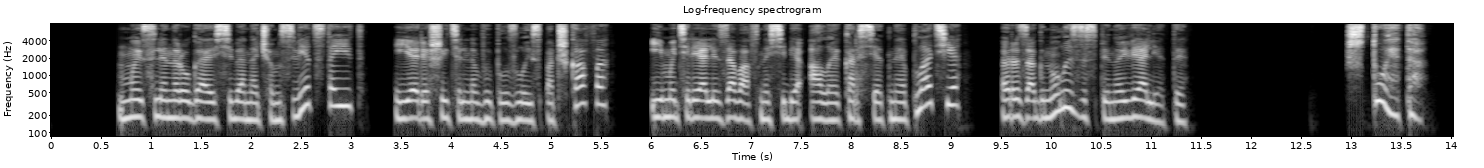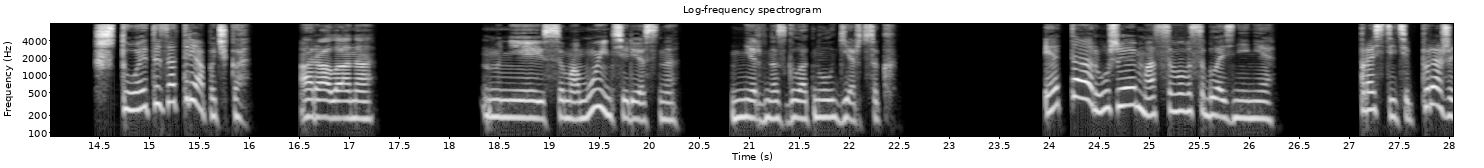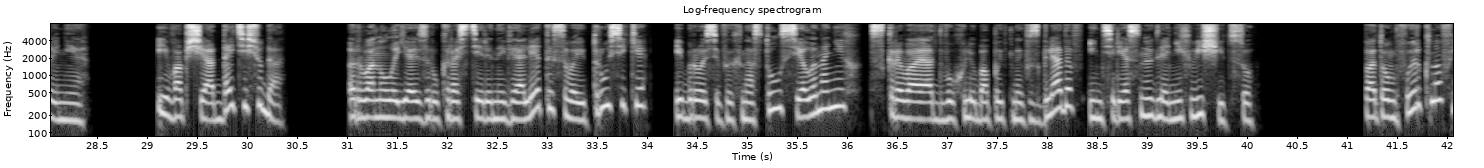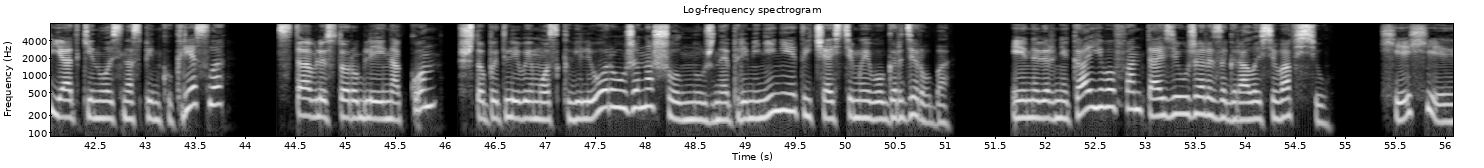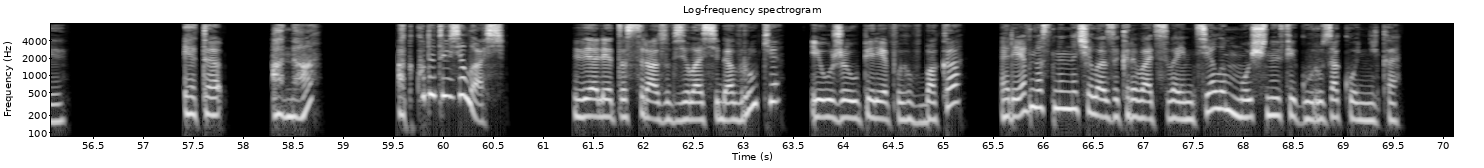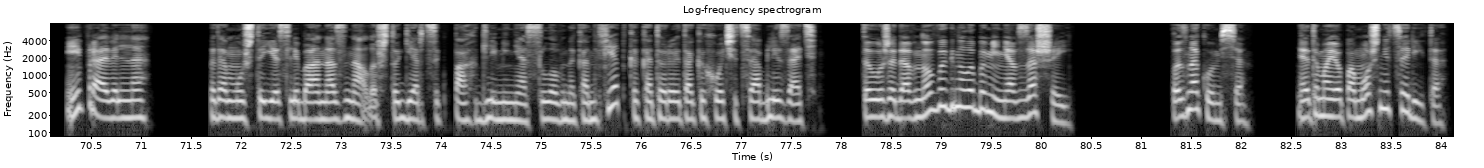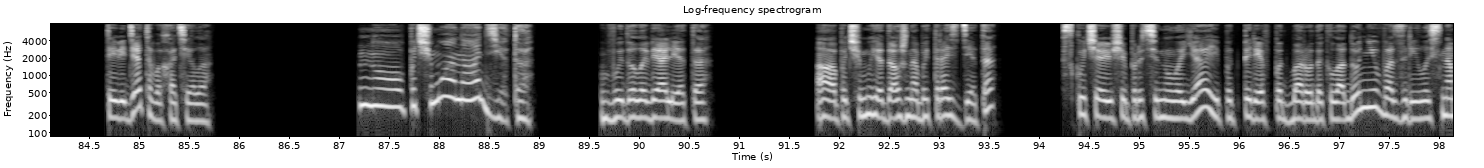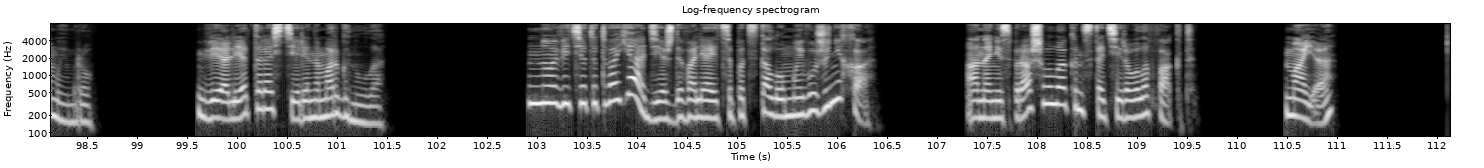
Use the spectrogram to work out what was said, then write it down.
Мысленно ругая себя, на чем свет стоит, я решительно выползла из-под шкафа и, материализовав на себе алое корсетное платье, разогнулась за спиной Виолетты. «Что это? Что это за тряпочка?» — орала она. «Мне и самому интересно», — нервно сглотнул герцог. «Это оружие массового соблазнения. Простите, поражение. И вообще, отдайте сюда». Рванула я из рук растерянной Виолетты свои трусики и, бросив их на стул, села на них, скрывая от двух любопытных взглядов интересную для них вещицу. Потом, фыркнув, я откинулась на спинку кресла, ставлю сто рублей на кон что пытливый мозг Виллиора уже нашел нужное применение этой части моего гардероба. И наверняка его фантазия уже разыгралась вовсю. Хе-хе. «Это она? Откуда ты взялась?» Виолетта сразу взяла себя в руки и, уже уперев их в бока, ревностно начала закрывать своим телом мощную фигуру законника. И правильно, потому что если бы она знала, что герцог пах для меня словно конфетка, которую так и хочется облизать, то уже давно выгнала бы меня в зашей. Познакомься, это моя помощница Рита. Ты ведь этого хотела? «Но почему она одета?» — выдала Виолетта. «А почему я должна быть раздета?» Скучающе протянула я и, подперев подбородок ладонью, возрилась на Мымру. Виолетта растерянно моргнула. «Но ведь это твоя одежда валяется под столом моего жениха». Она не спрашивала, а констатировала факт. «Моя?»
